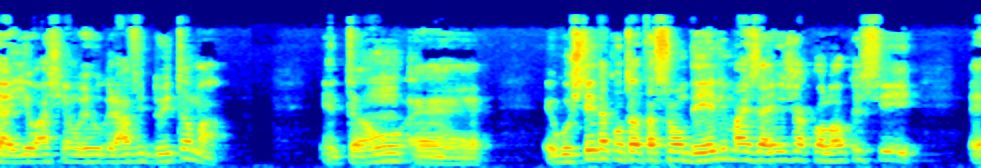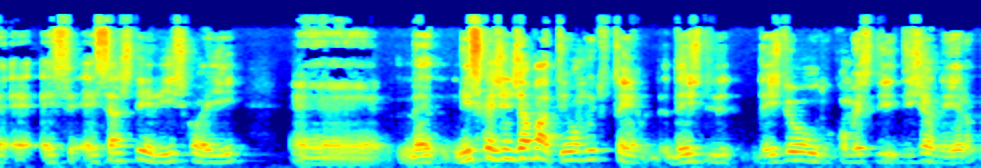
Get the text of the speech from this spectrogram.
Que aí eu acho que é um erro grave do Itamar. Então, é, eu gostei da contratação dele, mas aí eu já coloco esse, é, é esse, esse asterisco aí é, né, nisso que a gente já bateu há muito tempo, desde, desde o começo de, de janeiro,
